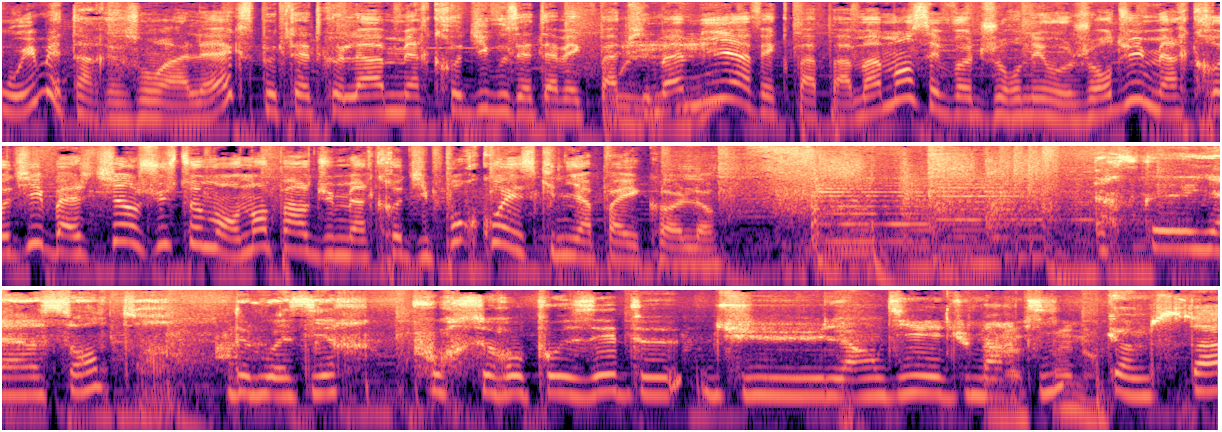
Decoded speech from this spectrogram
Oui, mais t'as raison, Alex. Peut-être que là, mercredi, vous êtes avec papy, Oui. mamie, avec papa, maman. C'est votre journée aujourd'hui. Mercredi, bah tiens, justement, on en parle du mercredi. Pourquoi est-ce qu'il n'y a pas école? Parce qu'il y a un centre de loisirs pour se reposer de, du lundi et du mardi. semaine. Comme ça,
